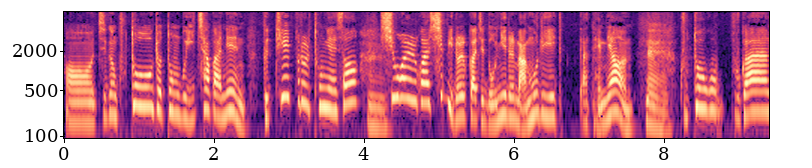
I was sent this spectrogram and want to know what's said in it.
어, 지금 국토교통부 2차관은 그 TF를 통해서 음. 10월과 11월까지 논의를 마무리 되면 네. 국토부가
